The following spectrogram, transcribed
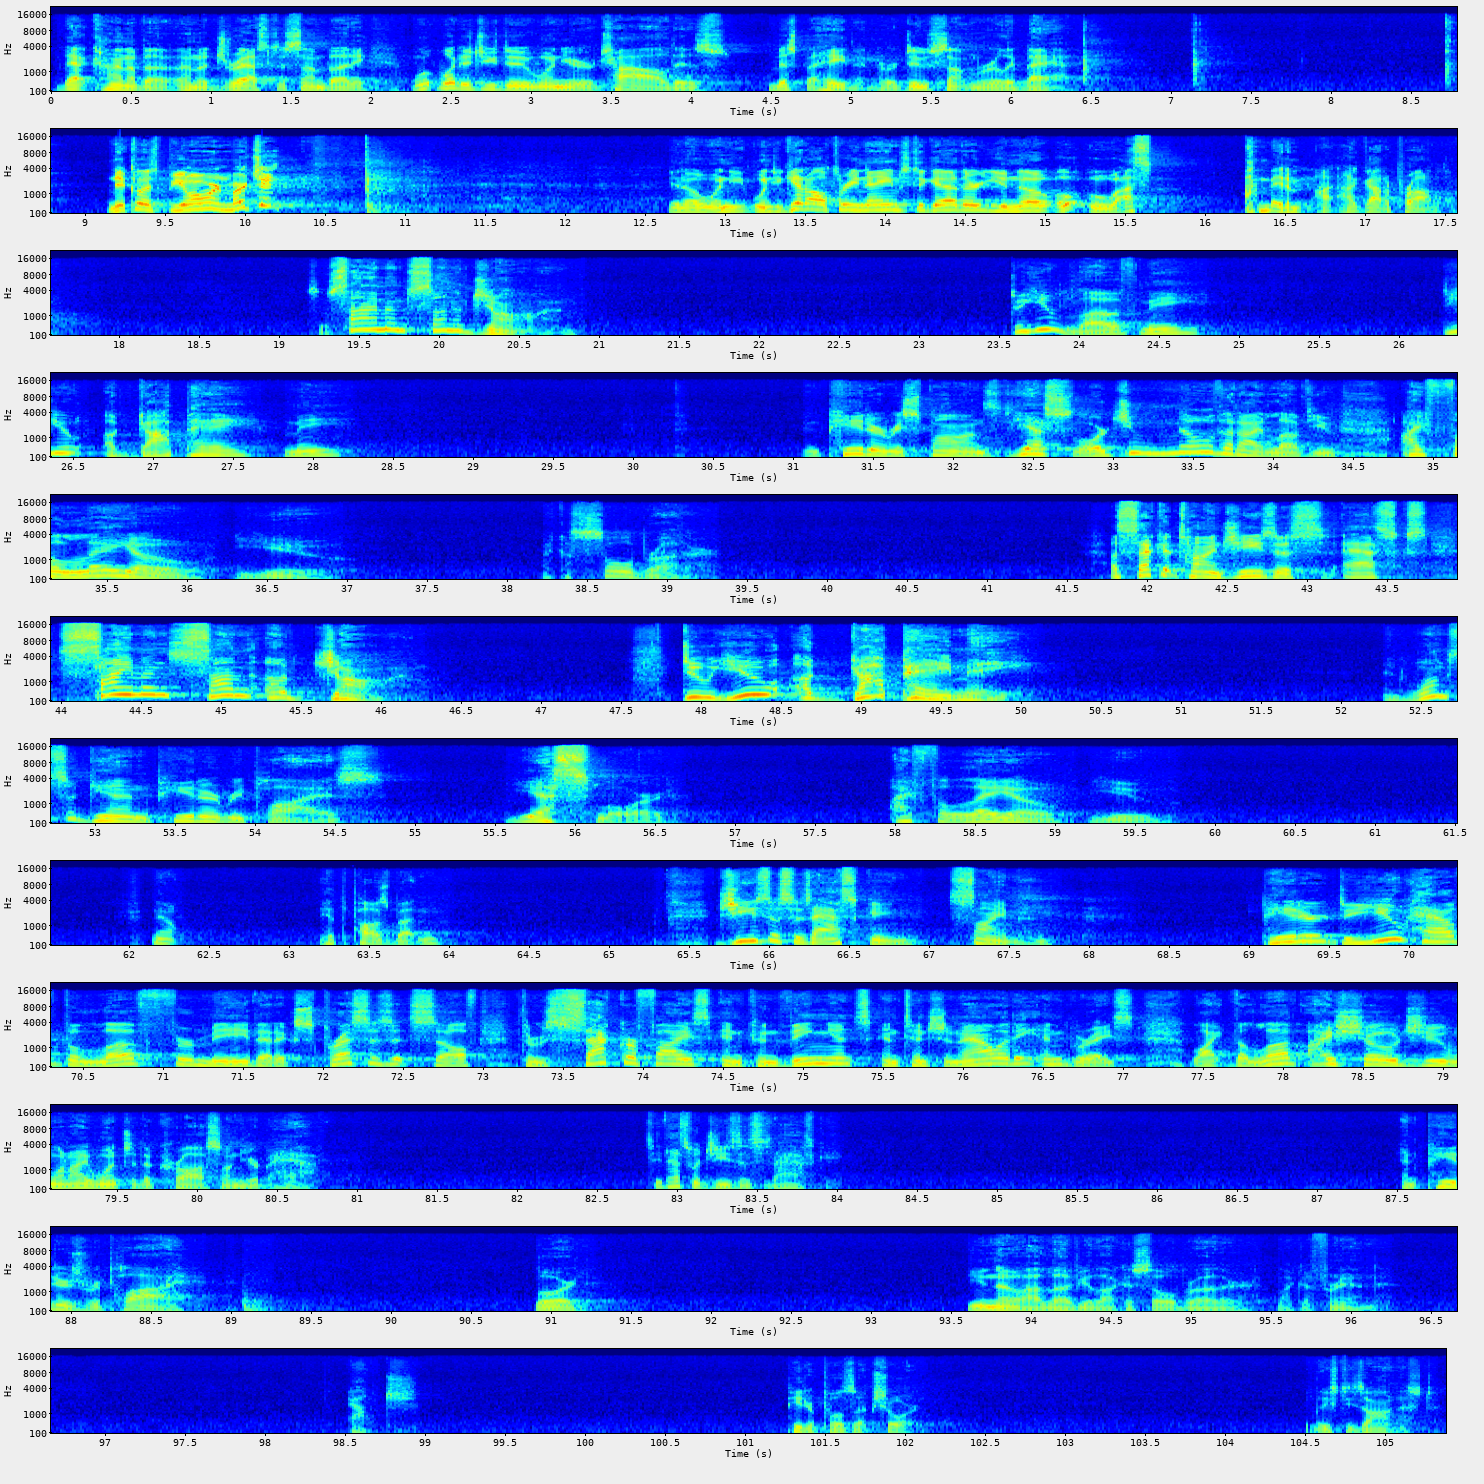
that kind of a, an address to somebody, what, what did you do when your child is misbehaving or do something really bad? Nicholas Bjorn Merchant? You know, when you, when you get all three names together, you know, oh, I, I, made a, I, I got a problem. So, Simon, son of John, do you love me? Do you agape me? And Peter responds, Yes, Lord, you know that I love you. I phileo you like a soul brother. A second time, Jesus asks, Simon, son of John, do you agape me? And once again, Peter replies, Yes, Lord, I phileo you. Now, hit the pause button. Jesus is asking Simon, Peter, do you have the love for me that expresses itself through sacrifice, inconvenience, intentionality, and grace, like the love I showed you when I went to the cross on your behalf? See, that's what Jesus is asking. And Peter's reply Lord, you know I love you like a soul brother, like a friend. Ouch. Peter pulls up short. At least he's honest.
